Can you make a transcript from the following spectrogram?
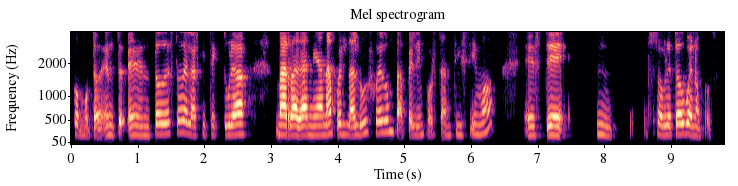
Como en, en, todo esto de la arquitectura barraganiana, pues la luz juega un papel importantísimo, este, mm, sobre todo, bueno, pues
